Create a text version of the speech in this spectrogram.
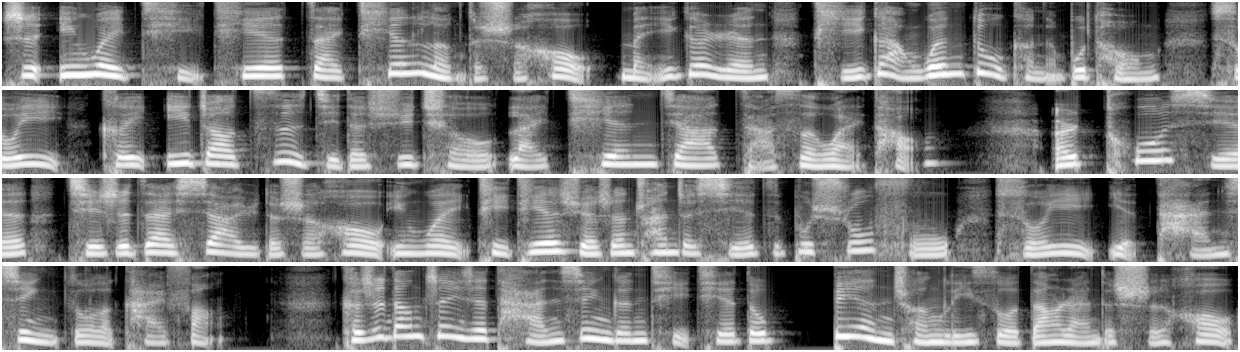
是因为体贴在天冷的时候，每一个人体感温度可能不同，所以可以依照自己的需求来添加杂色外套。而拖鞋，其实在下雨的时候，因为体贴学生穿着鞋子不舒服，所以也弹性做了开放。可是当这些弹性跟体贴都变成理所当然的时候，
